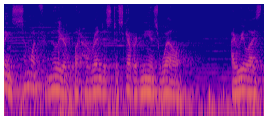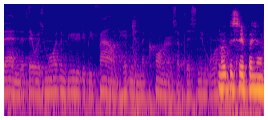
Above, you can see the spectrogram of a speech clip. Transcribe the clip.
something somewhat familiar but horrendous discovered me as well. I realized then that there was more than beauty to be found hidden in the corners of this new Мы world. быстрее пойдем.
